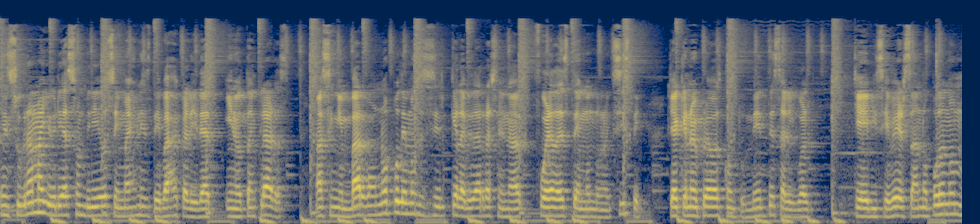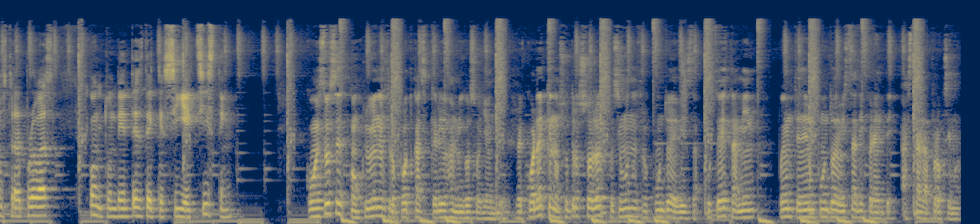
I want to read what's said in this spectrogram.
En su gran mayoría son videos e imágenes de baja calidad y no tan claras. Mas sin embargo, no podemos decir que la vida racional fuera de este mundo no existe, ya que no hay pruebas contundentes, al igual que viceversa, no podemos mostrar pruebas contundentes de que sí existen. Con esto se concluye nuestro podcast, queridos amigos oyentes. Recuerden que nosotros solo expusimos nuestro punto de vista. Ustedes también pueden tener un punto de vista diferente. Hasta la próxima.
